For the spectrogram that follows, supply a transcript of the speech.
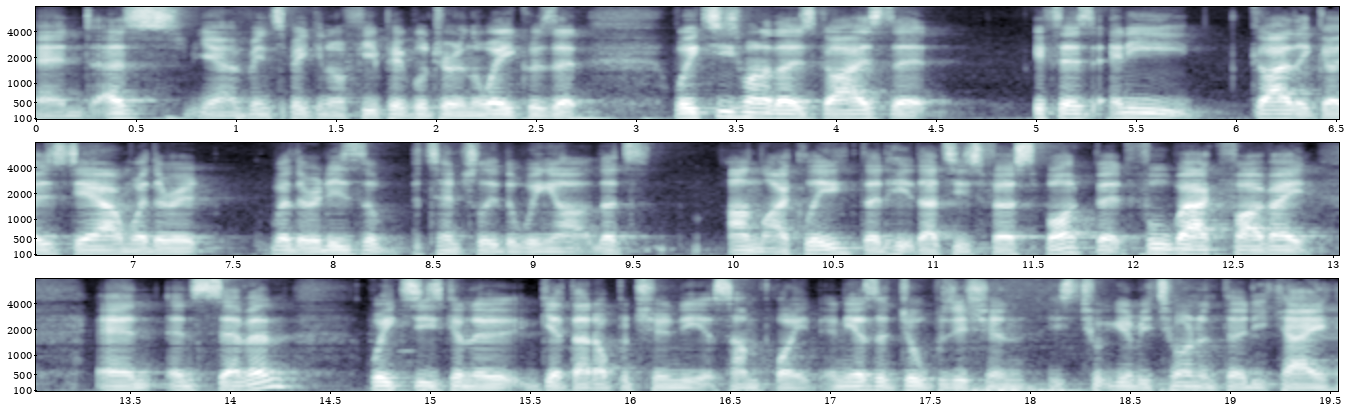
And as you know, I've been speaking to a few people during the week, was that Weeksy's one of those guys that if there's any guy that goes down, whether it whether it is potentially the winger, that's unlikely that he, that's his first spot. But fullback, five eight and and seven weeks, he's going to get that opportunity at some point, and he has a dual position. He's going to be 230k.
